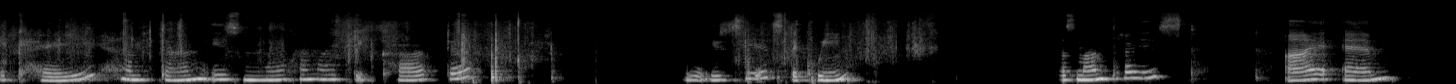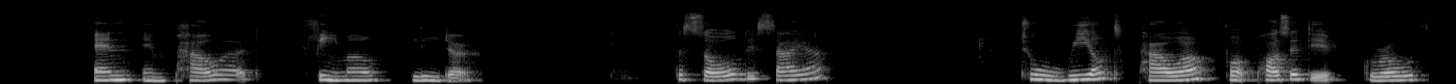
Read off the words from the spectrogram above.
Okay, und dann ist noch einmal die Karte. Wo ist sie jetzt? The Queen. Das Mantra ist, I am an empowered female leader. The soul desire to wield power for positive growth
